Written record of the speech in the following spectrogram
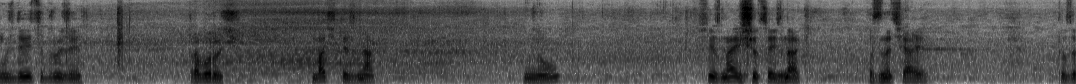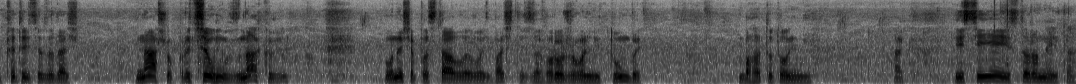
Ось дивіться, друзі, праворуч. Бачите знак? Ну. Всі знають, що цей знак означає. То запитується задача. Нашу при цьому знакові вони ще поставили, ось бачите, загороджувальні тумби багатотонні. Так. І з цієї сторони там.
